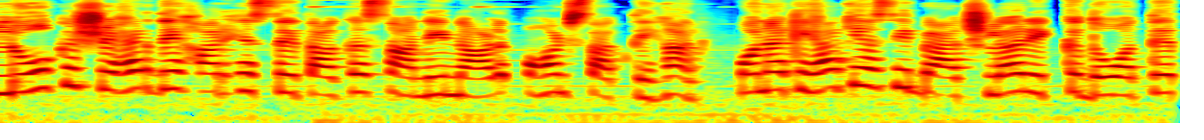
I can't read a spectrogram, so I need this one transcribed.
ਲੋਕ ਸ਼ਹਿਰ ਦੇ ਹਰ ਹਿੱਸੇ ਤੱਕ ਆਸਾਨੀ ਨਾਲ ਪਹੁੰਚ ਸਕਦੇ ਹਨ। ਉਹਨਾਂ ਕਿਹਾ ਕਿ ਅਸੀਂ ਬੈਚਲਰ 1 2 ਅਤੇ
